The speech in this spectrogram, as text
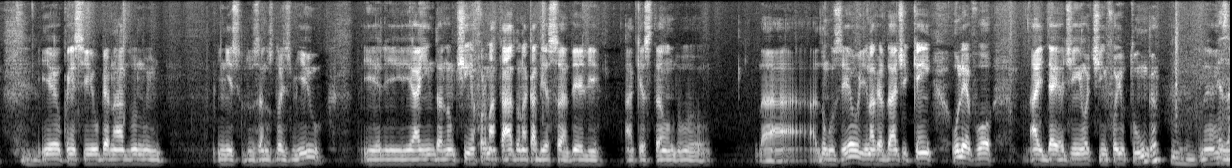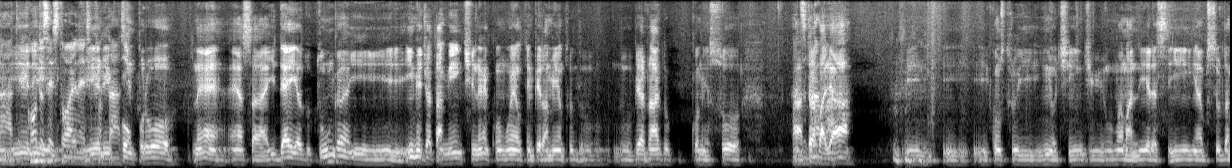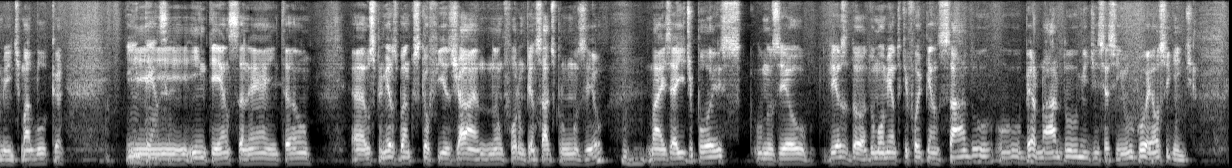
E eu conheci o Bernardo no início dos anos 2000 e ele ainda não tinha formatado na cabeça dele a questão do, da, do museu e na verdade quem o levou a ideia de Inhotim foi o Tunga né? Exato. E Conta essa história, né? Isso é ele fantástico. comprou né, essa ideia do Tunga e imediatamente, né, como é o temperamento do, do Bernardo, começou A a, trabalhar e, e, e construir Inhotim de uma maneira assim absurdamente maluca E intensa. e intensa, né? Então, eh, os primeiros bancos que eu fiz já não foram pensados para um museu, mas aí depois o museu, desde do, do momento que foi pensado, o Bernardo me disse assim, Hugo, é o seguinte,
